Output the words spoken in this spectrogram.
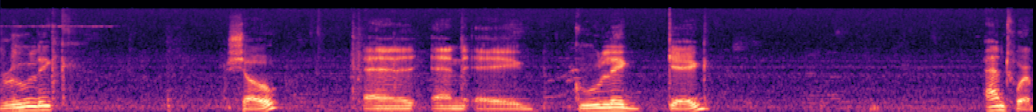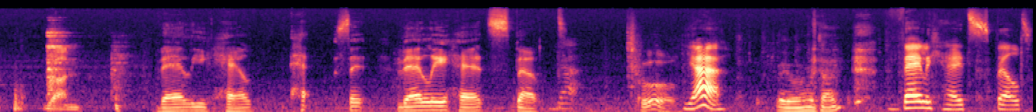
Rulik show and, and a Gulig gig. Antwerp run. Valley head, he, say, Valley head spelled. Yeah. Cool. Ja, Wait, one more time. veiligheid spelt.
